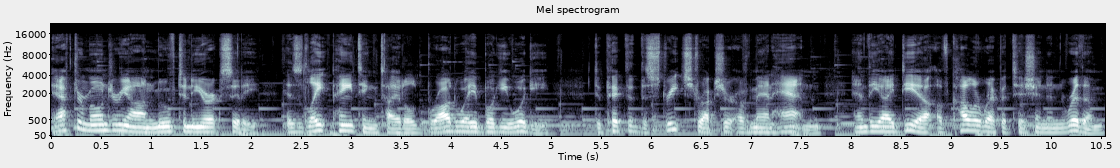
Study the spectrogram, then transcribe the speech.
After Mondrian moved to New York City, his late painting titled Broadway Boogie Woogie depicted the street structure of Manhattan and the idea of color repetition and rhythm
